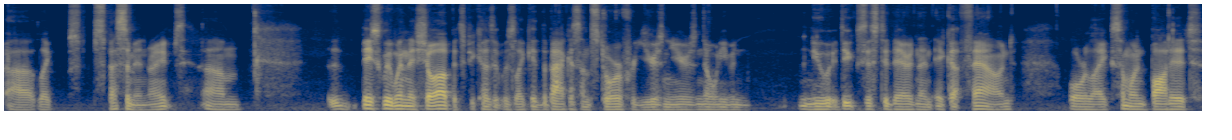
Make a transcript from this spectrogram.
uh, like specimen, right? Um, basically, when they show up, it's because it was like at the back of some store for years and years. No one even knew it existed there, and then it got found, or like someone bought it.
